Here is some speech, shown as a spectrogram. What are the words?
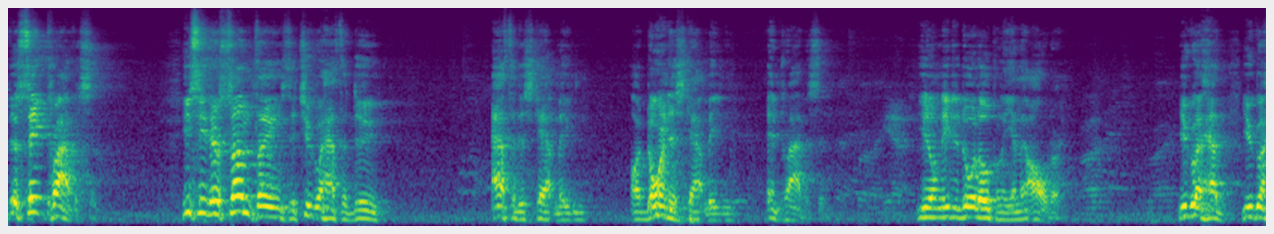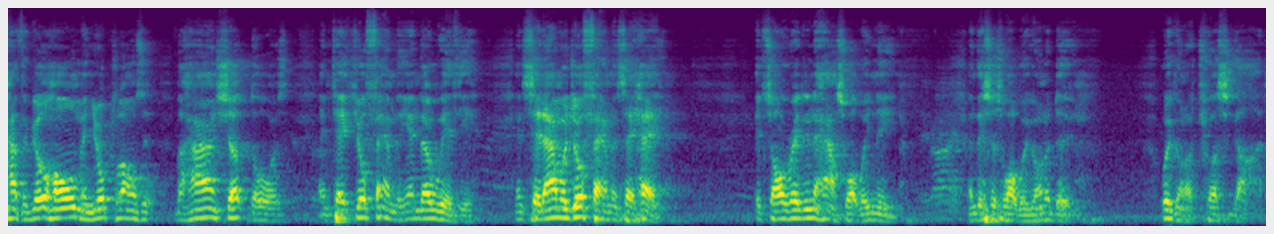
to seek privacy. You see, there's some things that you're going to have to do after this camp meeting or during this camp meeting in privacy. You don't need to do it openly in the altar. You're going to have you're going to have to go home in your closet behind shut doors and take your family in there with you and sit down with your family and say, "Hey, it's already in the house what we need, and this is what we're going to do. We're going to trust God,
